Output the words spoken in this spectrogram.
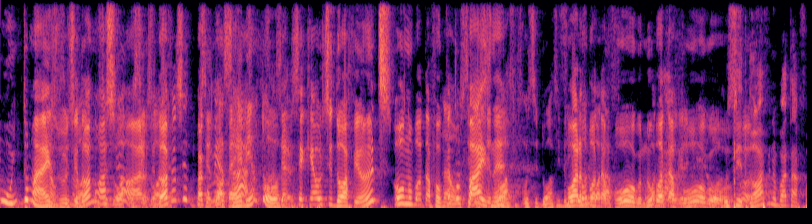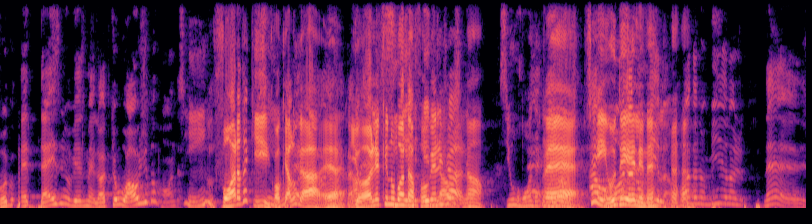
muito mais. Não, o Sidorf, nossa senhora. o Sidorf- Sidorf, é o Sidorf. Pra o Sidorf começar, arrebentou. Você quer o Sidorf antes ou no Botafogo? Não, Tanto o faz, o né? Sidorf, O Sidorf Fora do Botafogo, no Botafogo. O Sidorf no Botafogo é 10 mil vezes melhor do que o auge do Honda. Sim. Fora daqui, em Sim, qualquer é, lugar. é, É. é. E olha que no Botafogo ele já. né? Não. Se o Honda É, auge. sim, Ah, o Honda dele, no né? Milan. O Honda no Milan, né?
